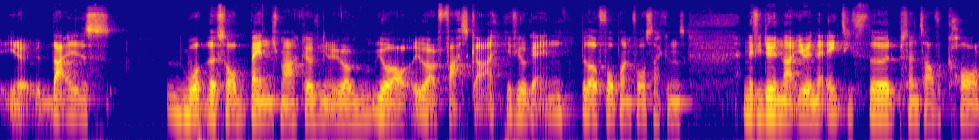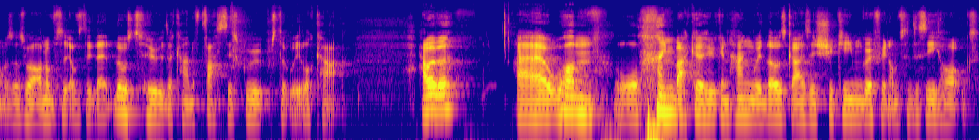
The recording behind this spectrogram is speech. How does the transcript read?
you know that is what the sort of benchmark of you know you're you're you're a fast guy if you're getting below 4.4 seconds. And if you're doing that, you're in the 83rd percentile for corners as well. And obviously, obviously, those two are the kind of fastest groups that we look at. However, uh, one linebacker who can hang with those guys is Shaquem Griffin, obviously the Seahawks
